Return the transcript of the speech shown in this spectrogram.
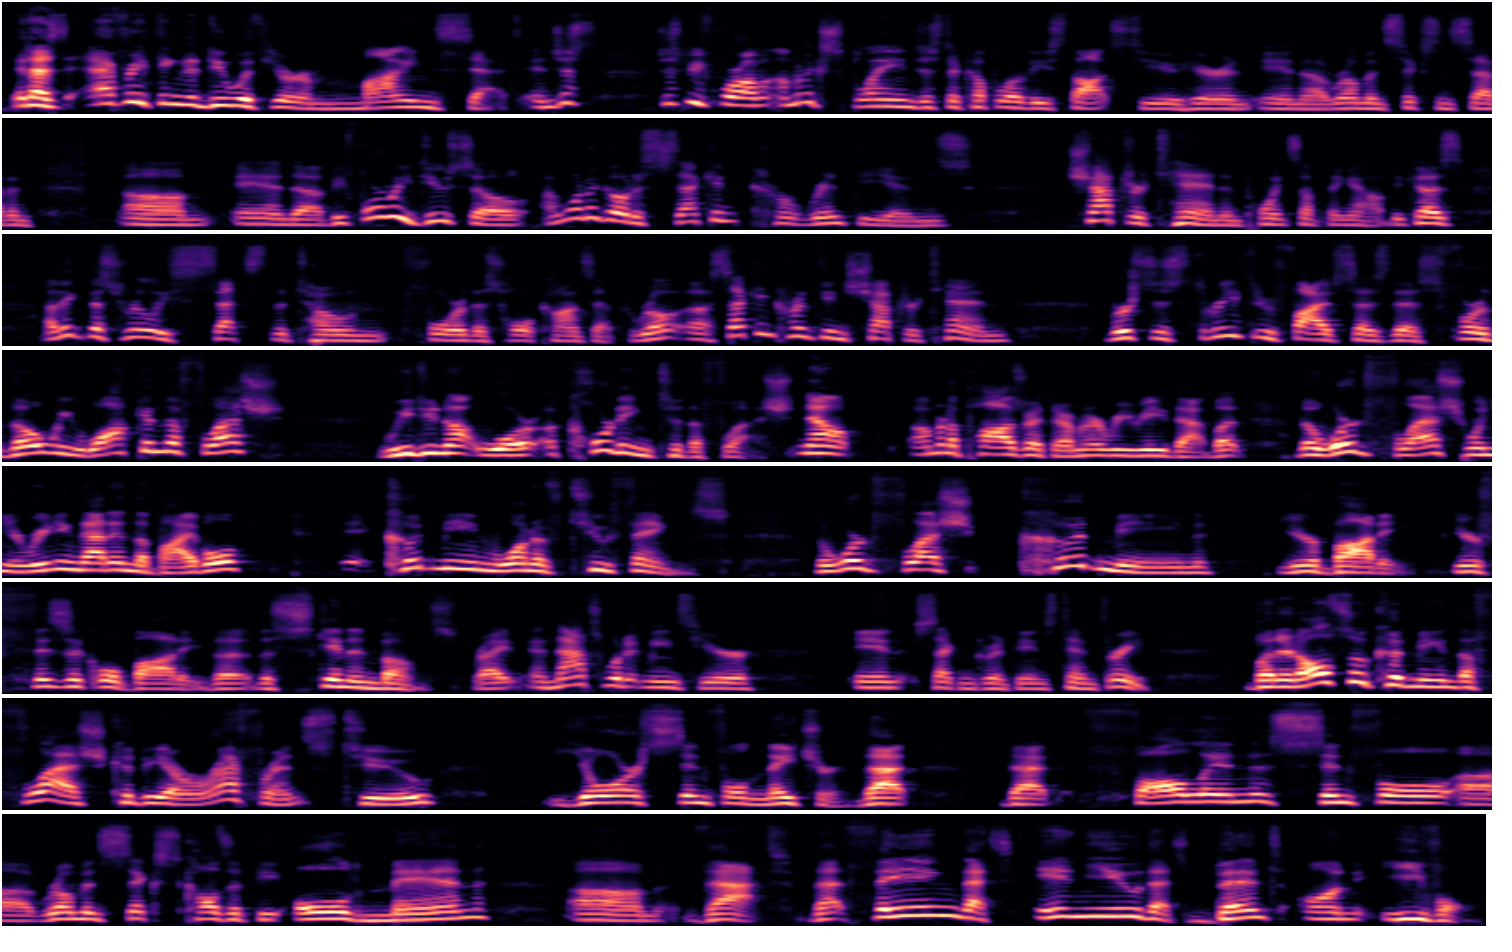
It has everything to do with your mindset. And just just before I'm, I'm going to explain just a couple of these thoughts to you here in, in uh, Romans six and seven. Um, and uh, before we do so, I want to go to Second Corinthians chapter 10 and point something out because I think this really sets the tone for this whole concept. Uh, Second Corinthians chapter 10 verses 3 through 5 says this, "For though we walk in the flesh, we do not war according to the flesh." Now, I'm going to pause right there. I'm going to reread that. But the word flesh when you're reading that in the Bible, it could mean one of two things. The word flesh could mean your body, your physical body, the the skin and bones, right? And that's what it means here in 2 Corinthians 10:3. But it also could mean the flesh could be a reference to your sinful nature. That that fallen, sinful uh, Romans 6 calls it the old man. Um, that that thing that's in you that's bent on evil.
